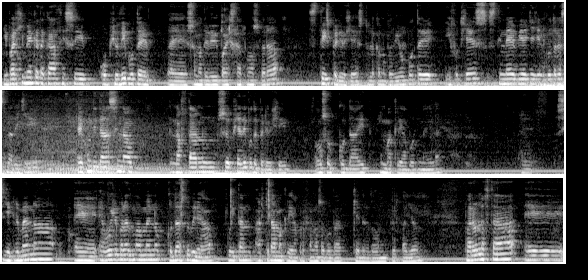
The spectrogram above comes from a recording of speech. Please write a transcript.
υπάρχει μια κατακάθιση οποιοδήποτε ε, σωματιδίου υπάρχει στην ατμόσφαιρα στις περιοχές του λεκανοπαιδίου. Οπότε οι φωτιές στην Εύβοια και γενικότερα στην Αττική έχουν την τάση να, να φτάνουν σε οποιαδήποτε περιοχή, όσο κοντά ή, μακριά μπορεί να είναι. Ε, συγκεκριμένα, ε, εγώ για παράδειγμα μένω κοντά στον Πειραιά, που ήταν αρκετά μακριά προφανώς από τα κέντρα των πυρκαγιών. Παρ' όλα αυτά, ε,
